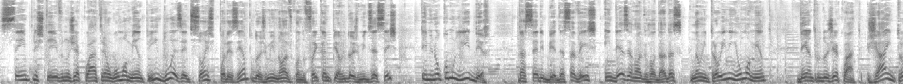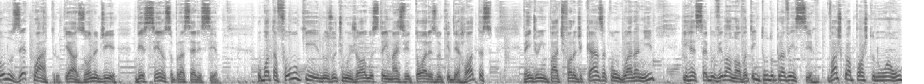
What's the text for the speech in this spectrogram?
sempre esteve no G4 em algum momento. E em duas edições, por exemplo, 2009, quando foi campeão, e 2016, terminou como líder da Série B. Dessa vez, em 19 rodadas, não entrou em nenhum momento dentro do G4. Já entrou no Z4, que é a zona de descenso para a Série C. O Botafogo, que nos últimos jogos tem mais vitórias do que derrotas, vem de um empate fora de casa com o Guarani e recebe o Vila Nova. Tem tudo para vencer. Vasco aposto no 1 a 1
